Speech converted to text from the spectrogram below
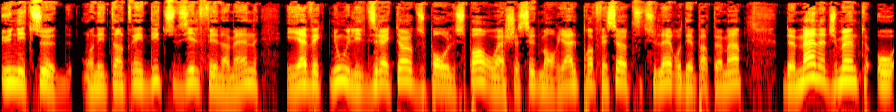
une étude. On est en train d'étudier le phénomène et avec nous, il est directeur du pôle sport au HEC de Montréal, professeur titulaire au département de management au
